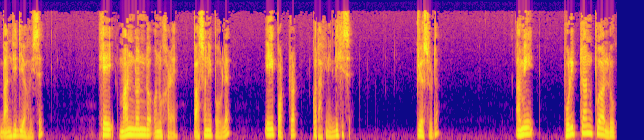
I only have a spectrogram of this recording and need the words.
বান্ধি দিয়া হৈছে সেই মানদণ্ড অনুসাৰে পাচনি পৌলে এই পত্ৰত কথাখিনি লিখিছে। প্ৰিয় শ্ৰোতা আমি পৰিত্ৰাণ পোৱা লোক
